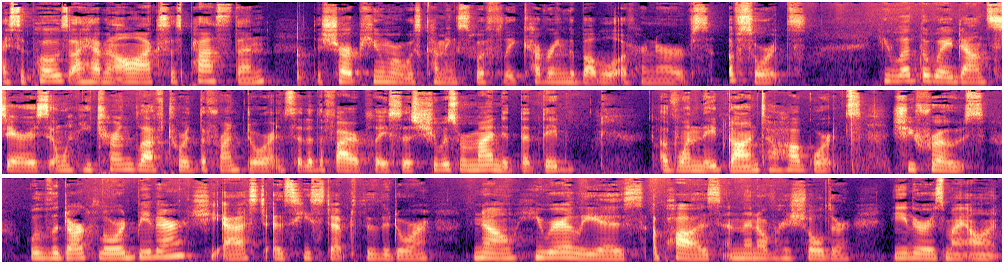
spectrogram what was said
I suppose I have an all access pass then. The sharp humor was coming swiftly, covering the bubble of her nerves. Of sorts. He led the way downstairs, and when he turned left toward the front door instead of the fireplaces, she was reminded that they'd of when they'd gone to Hogwarts. She froze. Will the Dark Lord be there? she asked as he stepped through the door. No, he rarely is. A pause, and then over his shoulder. Neither is my aunt.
